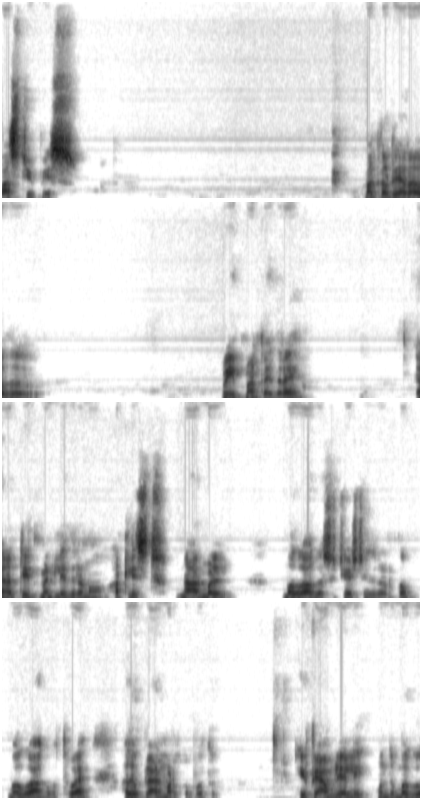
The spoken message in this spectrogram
ಪಾಸಿಟಿವ್ ಪೇಸ್ ಮಕ್ಕಳು ಯಾರಾದರೂ ವೆಯ್ಟ್ ಮಾಡ್ತಾ ಇದ್ದಾರೆ ಟ್ರೀಟ್ಮೆಂಟ್ ಇದ್ರೂ ಅಟ್ಲೀಸ್ಟ್ ನಾರ್ಮಲ್ ಮಗು ಆಗೋ ಸಿಚುವೇಶನ್ ಇದ್ರವರೆಗೂ ಮಗು ಆಗುತ್ತವೆ. ಅದು ಪ್ಲಾನ್ ಮಾಡ್ಕೋಬಹುದು ಈ ಫ್ಯಾಮಿಲಿಯಲ್ಲಿ ಒಂದು ಮಗು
